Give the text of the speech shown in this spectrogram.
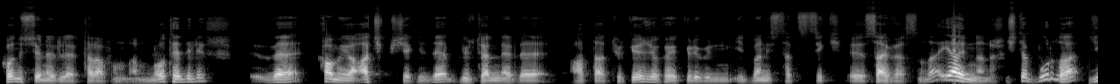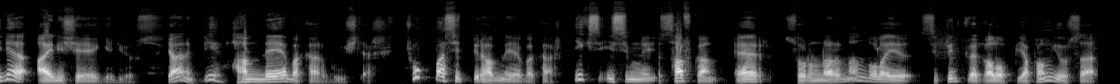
kondisyonerler tarafından not edilir ve kamuya açık bir şekilde bültenlerde hatta Türkiye Jockey Kulübü'nün idman istatistik e, sayfasında yayınlanır. İşte burada yine aynı şeye geliyoruz. Yani bir hamleye bakar bu işler. Çok basit bir hamleye bakar. X isimli safkan eğer sorunlarından dolayı sprint ve galop yapamıyorsa,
